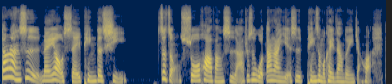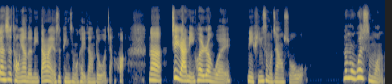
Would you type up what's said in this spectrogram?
当然是没有谁凭得起这种说话方式啊，就是我当然也是凭什么可以这样对你讲话，但是同样的，你当然也是凭什么可以这样对我讲话。那既然你会认为你凭什么这样说我，那么为什么？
